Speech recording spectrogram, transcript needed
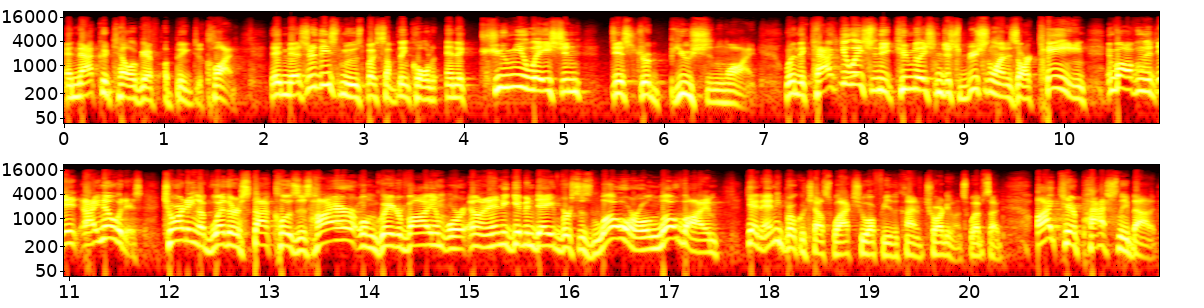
and that could telegraph a big decline. They measure these moves by something called an accumulation distribution line. When the calculation of the accumulation distribution line is arcane, involving the, it, I know it is, charting of whether a stock closes higher on greater volume or on any given day versus lower on low volume. Again, any brokerage house will actually offer you the kind of charting on its website. I care passionately about it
